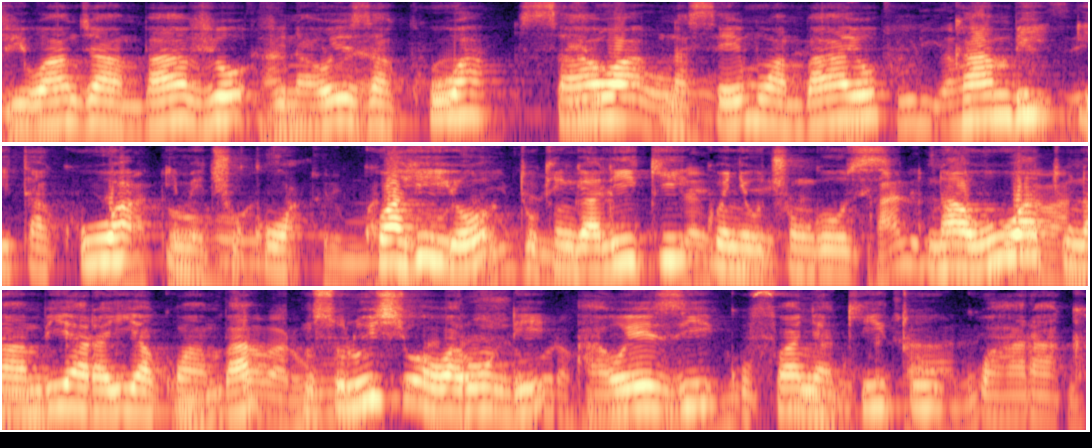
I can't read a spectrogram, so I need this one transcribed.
viwanja ambavyo vinaweza kuwa sawa na sehemu ambayo kambi itakuwa imechukua. Kwa hiyo tukingaliki kwenye uchunguzi na huwa tunaambia raia kwamba msuluhishi wa Warundi hawezi kufanya kitu kwa haraka.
